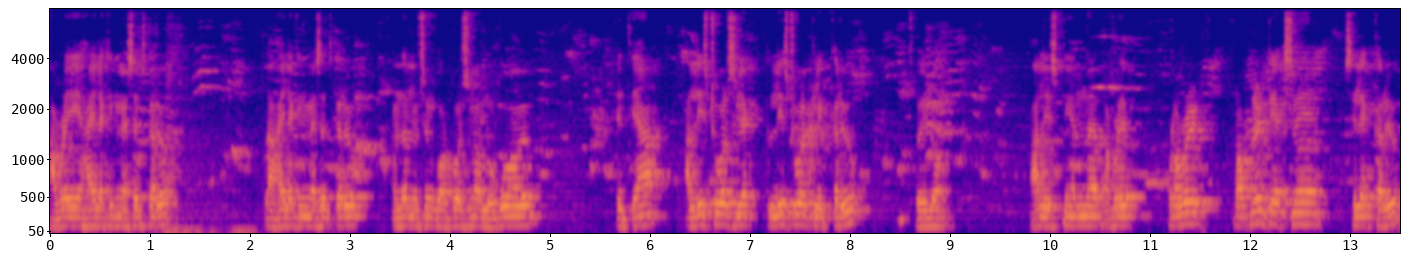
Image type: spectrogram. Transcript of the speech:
આપણે હાઈ લખીને મેસેજ કર્યો. એટલે હાઈ લખીને મેસેજ કર્યો. અંદર મ્યુનિસિપલ કોર્પોરેશનનો લોગો આવ્યો. એ ત્યાં આ લિસ્ટ ઉપર સિલેક્ટ લિસ્ટ ઉપર ક્લિક કર્યું. જોઈ લો. આ લિસ્ટની અંદર આપણે પ્રોપર્ટી પ્રોપર્ટી ટેક્સને સિલેક્ટ કર્યું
